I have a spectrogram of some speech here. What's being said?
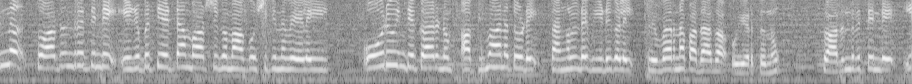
ഇന്ന് സ്വാതന്ത്ര്യത്തിന്റെ എഴുപത്തിയെട്ടാം വാർഷികം ആഘോഷിക്കുന്ന വേളയിൽ ഓരോ ഇന്ത്യക്കാരനും അഭിമാനത്തോടെ തങ്ങളുടെ വീടുകളിൽ ത്രിവർണ പതാക ഉയർത്തുന്നു. സ്വാതന്ത്ര്യത്തിന്റെ ഈ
